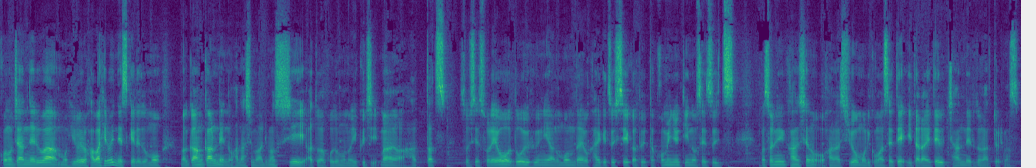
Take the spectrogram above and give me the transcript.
このチャンネルはもういろいろ幅広いんですけれども、まあ、がん関連の話もありますし、あとは子どもの育児、まあ、発達、そしてそれをどういうふうにあの問題を解決していくかといったコミュニティの設立、まあ、それに関してのお話を盛り込ませていただいているチャンネルとなっております。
